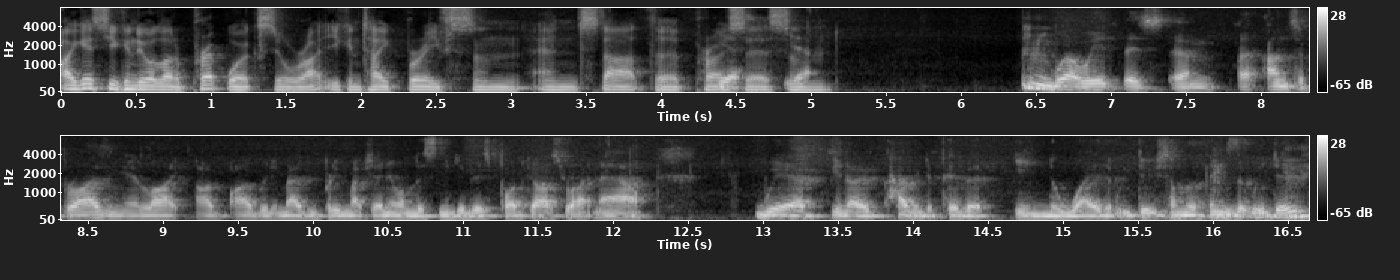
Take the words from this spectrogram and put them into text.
I guess you can do a lot of prep work still, right? You can take briefs and and start the process. Yeah, and yeah. well, we, there's um, unsurprisingly, like I, I would imagine, pretty much anyone listening to this podcast right now, we're you know having to pivot in the way that we do some of the things that we do.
